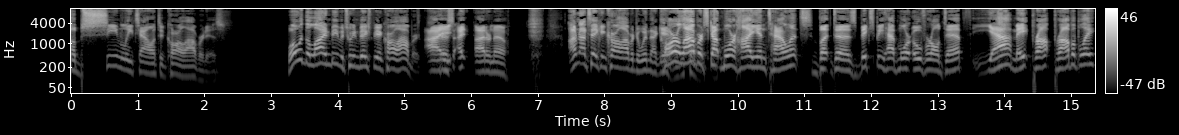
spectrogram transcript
obscenely talented Carl Albert is. What would the line be between Bixby and Carl Albert? I I, I don't know. I'm not taking Carl Albert to win that game. Carl Albert's got more high end talent, but does Bixby have more overall depth? Yeah, mate, pro- probably.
